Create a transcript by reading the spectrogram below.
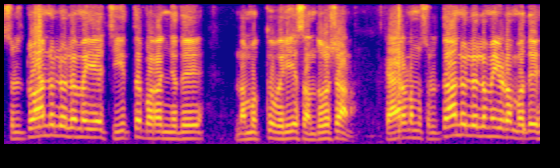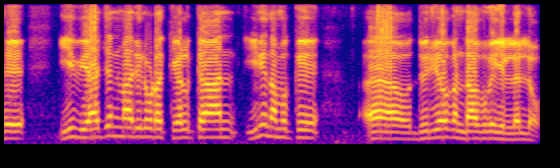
സുൽത്താനുൽ ഉലമയെ ചീത്ത പറഞ്ഞത് നമുക്ക് വലിയ സന്തോഷമാണ്. കാരണം സുൽത്താനുൽ ഉലമയുടെ മതഹ് ഈ വ്യാജന്മാരിലൂടെ കേൾക്കാൻ ഇനി നമുക്ക് ദുര്യോഗം ഉണ്ടാവുകയില്ലല്ലോ.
